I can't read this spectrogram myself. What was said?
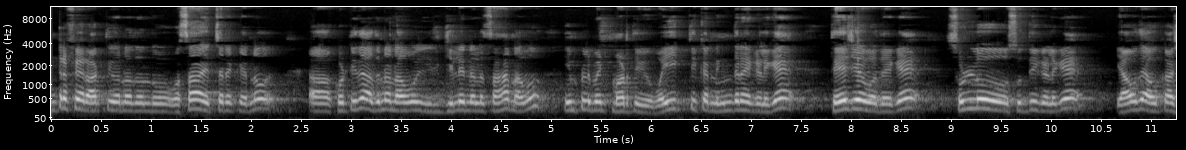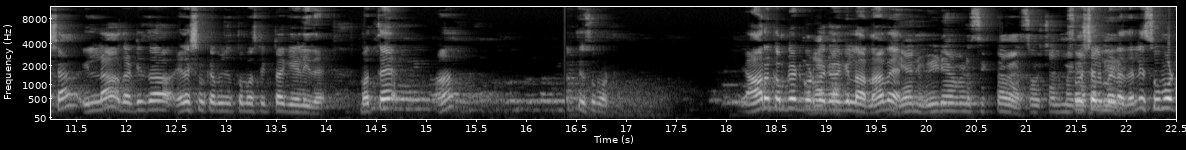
ಇಂಟರ್ಫಿಯರ್ ಆಗ್ತೀವಿ ಅನ್ನೋದೊಂದು ಹೊಸ ಎಚ್ಚರಿಕೆಯನ್ನು ಕೊಟ್ಟಿದೆ. ಅದನ್ನು ನಾವು ಈ ಜಿಲ್ಲೆಯಲ್ಲೂ ಸಹ ನಾವು ಇಂಪ್ಲಿಮೆಂಟ್ ಮಾಡ್ತೀವಿ. ವೈಯಕ್ತಿಕ ನಿಂದನೆಗಳಿಗೆ ತೇಜವಧೆಗೆ ಸುಳ್ಳು ಸುದ್ದಿಗಳಿಗೆ ಯಾವುದೇ ಅವಕಾಶ ಇಲ್ಲ. That is the election commission ತುಂಬ ಸ್ಟ್ರಿಕ್ಟಾಗಿ ಹೇಳಿದೆ. ಮತ್ತು ಸುಮಾರು. ಯಾರು ಕಂಪ್ಲೇಂಟ್ ಕೊಡಬೇಕಾಗಿಲ್ಲ ನಾವೇ. ಏನು ವಿಡಿಯೋಗಳು ಸಿಗ್ತವೆ ಸೋಷಿಯಲ್ ಸೋಷಿಯಲ್ ಮೀಡಿಯಾದಲ್ಲಿ suo motu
